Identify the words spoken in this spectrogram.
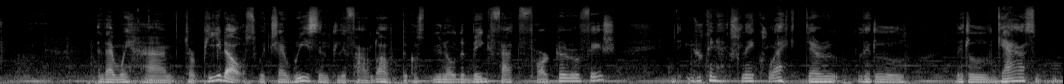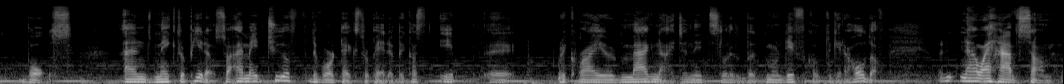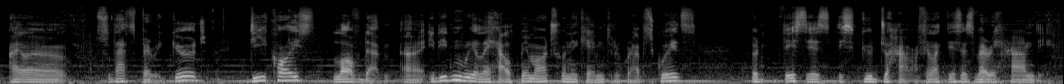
and then we have torpedoes, which I recently found out because you know the big fat farter fish? You can actually collect their little little gas balls and make torpedoes. So I made two of the vortex torpedo because it uh, required magnite and it's a little bit more difficult to get a hold of. But now I have some, I, uh, so that's very good. Decoys, love them. Uh, it didn't really help me much when it came to the crab squids, but this is, is good to have. I feel like this is very handy.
